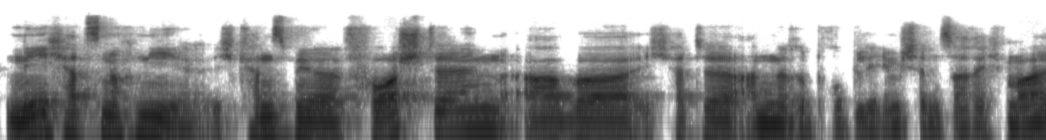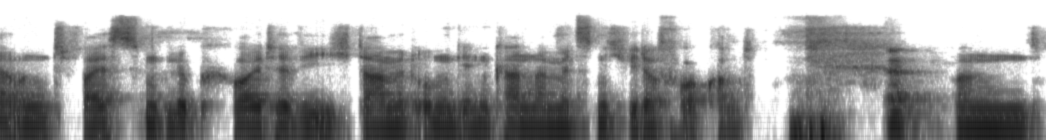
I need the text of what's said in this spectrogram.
Nee, ich hatte es noch nie. Ich kann es mir vorstellen, aber ich hatte andere Problemchen, sag ich mal, und weiß zum Glück heute, wie ich damit umgehen kann, damit es nicht wieder vorkommt. Ja. Und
